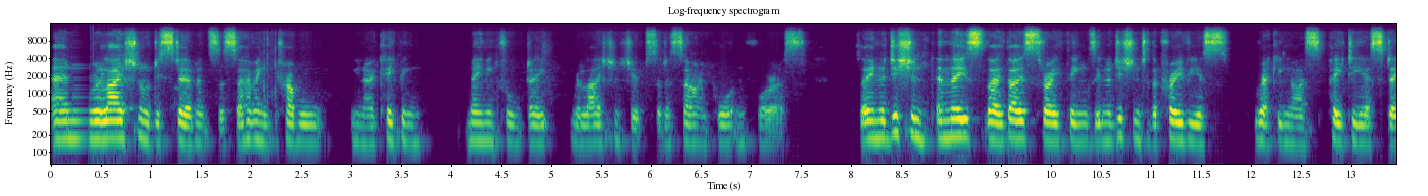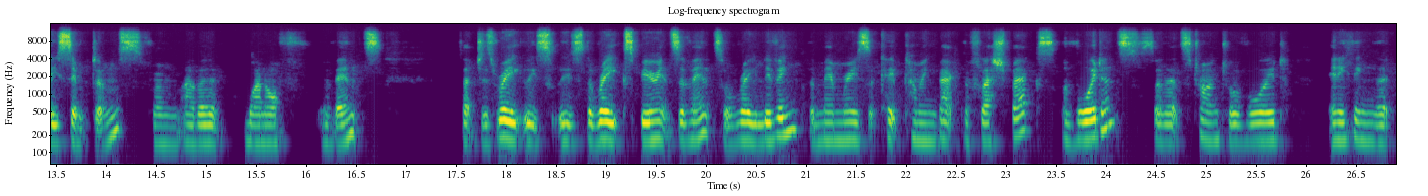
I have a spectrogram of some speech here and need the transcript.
and relational disturbances, so having trouble, you know, keeping meaningful, deep relationships that are so important for us. So in addition, and these those three things, in addition to the previous recognised PTSD symptoms from other one off events, such as re, is, is the re experience events or reliving, the memories that keep coming back, the flashbacks, avoidance. So that's trying to avoid anything that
